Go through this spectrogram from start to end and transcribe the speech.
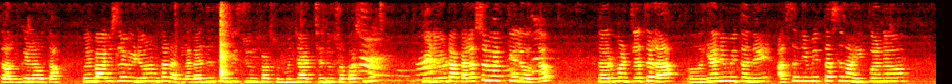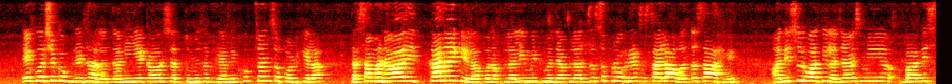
चालू केला होता. पण बावीसला व्हिडिओ नव्हता टाकला. काय तर तेवीस जूनपासून म्हणजे आजच्या दिवसापासूनच व्हिडिओ टाकायला सुरुवात केलं होतं. तर म्हटलं चला ह्या निमित्ताने असं निमित्त असं नाही पण एक वर्ष कंप्लीट झालं होतं आणि एका वर्षात तुम्ही सगळ्यांनी खूप छान सपोर्ट केला. तसा म्हणावा इतका नाही केला पण आपल्या लिमिटमध्ये आपला जसं प्रोग्रेस असायला हवा तसा आहे. आणि सुरुवातीला ज्यावेळेस मी बावीस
